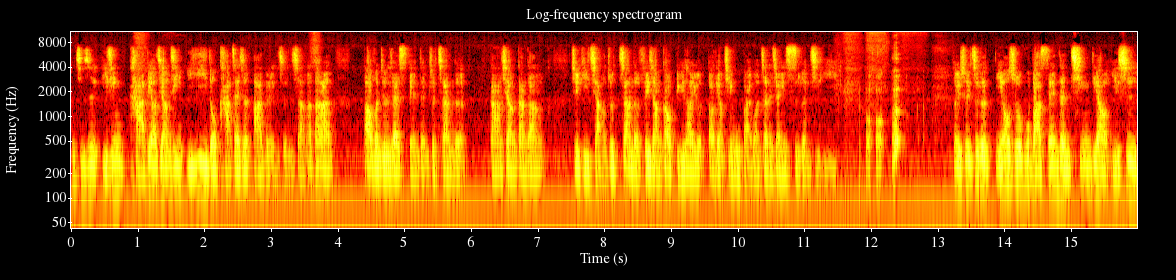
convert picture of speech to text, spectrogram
就其实已经卡掉将近一亿，都卡在这八个人身上。那当然，大部分就是在 Stanton 就占了，刚刚像刚刚 Jacky 讲，就占了非常高比例，他有到两千五百万，占了将近四分之一。对，所以这个你要说不把 Stanton 清掉，也是。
